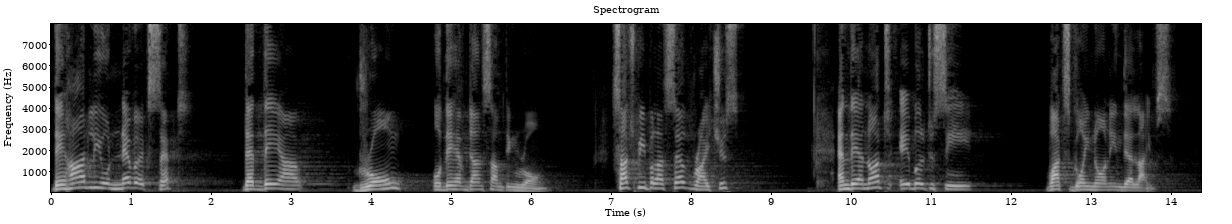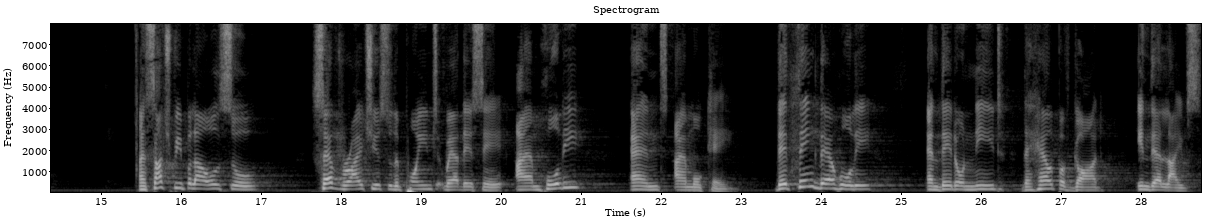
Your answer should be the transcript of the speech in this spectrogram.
They hardly or never accept that they are wrong or they have done something wrong. Such people are self-righteous and they are not able to see what's going on in their lives. And such people are also self righteous to the point where they say, I am holy and I am okay. They think they're holy and they don't need the help of God in their lives.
